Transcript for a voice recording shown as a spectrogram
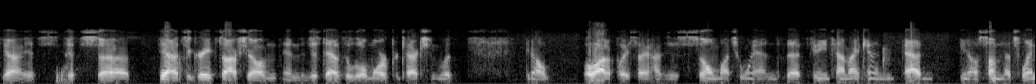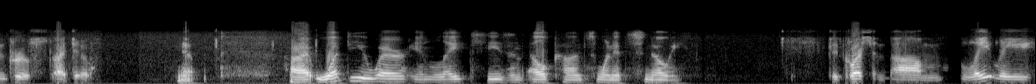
yeah. It's Yeah. it's uh, yeah, it's a great soft shell, and, and it just adds a little more protection with, you know, a lot of places I have just so much wind that anytime I can add, you know, something that's windproof, I do. Yeah. All right. What do you wear in late season elk hunts when it's snowy? Good question. Um, lately,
